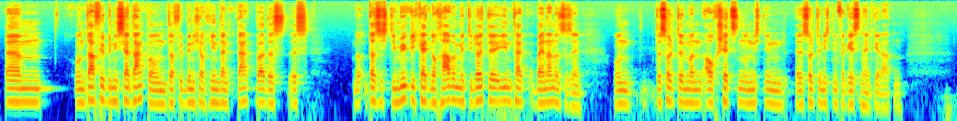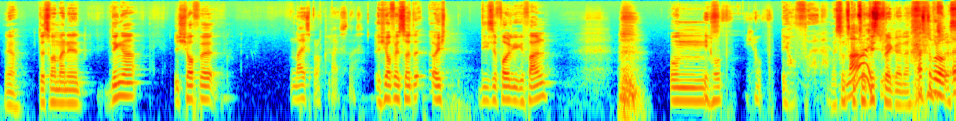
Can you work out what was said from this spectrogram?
Ähm, und dafür bin ich sehr dankbar und dafür bin ich auch jeden Tag dankbar, dass, es, dass ich die Möglichkeit noch habe, mit den Leuten jeden Tag beieinander zu sein. Und das sollte man auch schätzen und nicht in, äh, sollte nicht in Vergessenheit geraten. Ja, das waren meine Dinger. Ich hoffe, Nice, Bro. Nice, nice. ich hoffe, es hat euch diese Folge gefallen. Und Ich hoffe, ich hoffe. ich hoffe, Alter, weil sonst Nice. gibt es einen Distrack, Alter. Weißt du, Bro?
